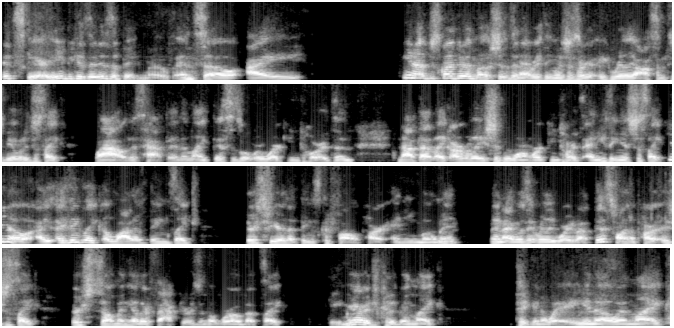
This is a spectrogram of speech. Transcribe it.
it's scary because it is a big move, and so I, you know, just going through emotions and everything was just like really awesome to be able to just like wow this happened and like this is what we're working towards. And not that like our relationship we weren't working towards anything. It's just like you know I, I think like a lot of things like there's fear that things could fall apart any moment. And i wasn't really worried about this falling apart. It's just like there's so many other factors in the world that's like gay marriage could have been like taken away you know? And like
